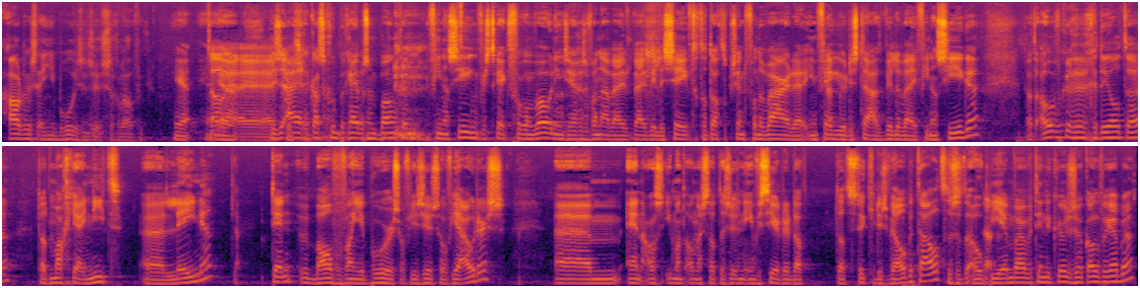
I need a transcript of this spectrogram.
ouders en je broers en zussen, geloof ik. Ja, ja. Oh, ja, ja dus eigenlijk, als ik goed begrijp, als een bank een financiering verstrekt voor een woning, zeggen ze van nou, wij, wij willen 70 tot 80 procent van de waarde in verhuurde staat willen wij financieren. Dat overige gedeelte, dat mag jij niet uh, lenen, ten, behalve van je broers of je zus of je ouders. Um, en als iemand anders, dat is een investeerder, dat, dat stukje dus wel betaalt, dus het OPM waar we het in de cursus ook over hebben,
